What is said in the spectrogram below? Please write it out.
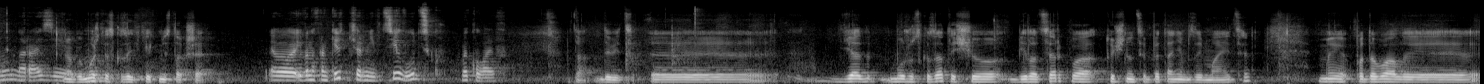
ну наразі А ви можете сказати, в яких містах ще? Е, Івано-Франківськ, Чернівці, Луцьк, Миколаїв. Так, дивіться. Е, я можу сказати, що Біла церква точно цим питанням займається. Ми подавали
